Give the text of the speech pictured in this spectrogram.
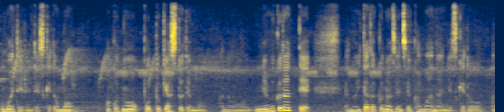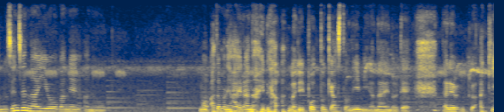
思えてるんですけども、まあ、このポッドキャストでもあの眠くなってあのいただくのは全然構わないんですけどあの全然内容がねあのもう頭に入らないで あんまりポッドキャストの意味がないのでなるべく飽き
